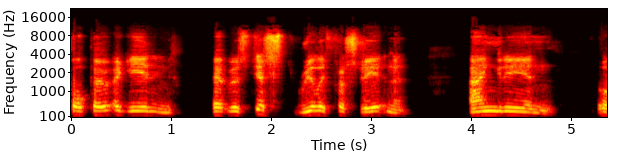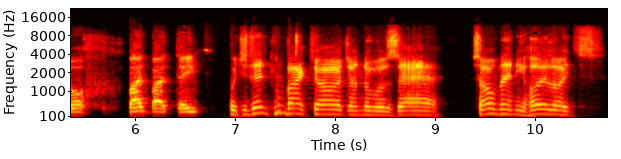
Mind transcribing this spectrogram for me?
pop out again, and it was just really frustrating and angry and oh, bad, bad time. But you did come back, George, and there was uh, so many highlights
